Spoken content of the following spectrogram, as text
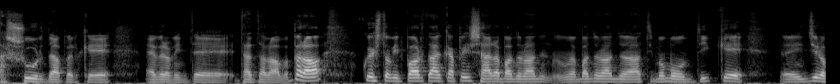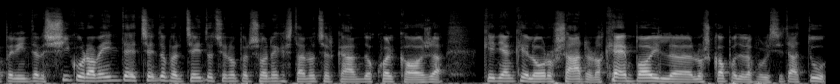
assurda perché è veramente tanta roba. Però questo mi porta anche a pensare, abbandonando, abbandonando un attimo Monti, che eh, in giro per internet sicuramente 100% c'erano persone che stanno cercando qualcosa che neanche loro sanno, no? che è un po' il, lo scopo della pubblicità. Tu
